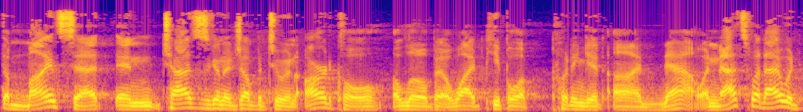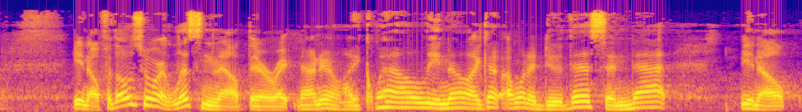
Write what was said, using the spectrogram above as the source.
the mindset, and Chaz is going to jump into an article a little bit why people are putting it on now, and that's what I would, you know, for those who are listening out there right now, and you're like, well, you know, I got, I want to do this and that, you know.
